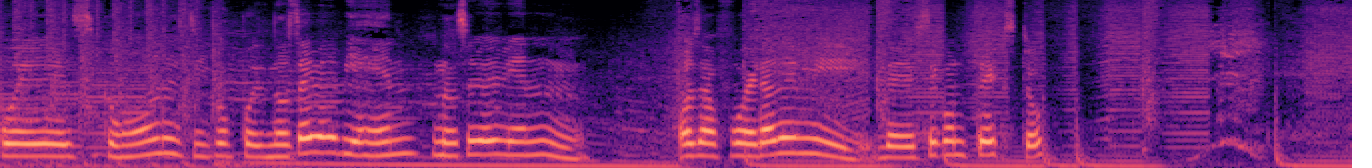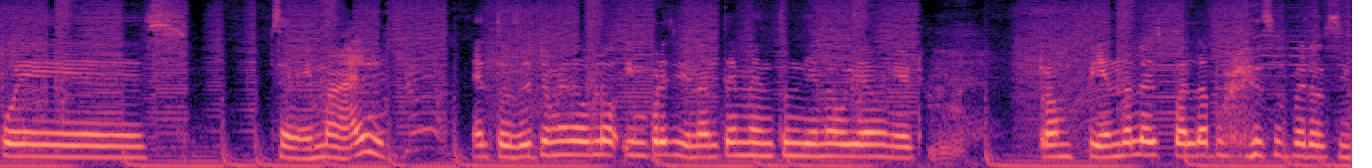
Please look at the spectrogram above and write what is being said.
pues, ¿cómo les digo? Pues no se ve bien, no se ve bien o sea, fuera de mi, de ese contexto, pues se ve mal. Entonces yo me doblo impresionantemente. Un día me voy a venir rompiendo la espalda por eso, pero sí.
